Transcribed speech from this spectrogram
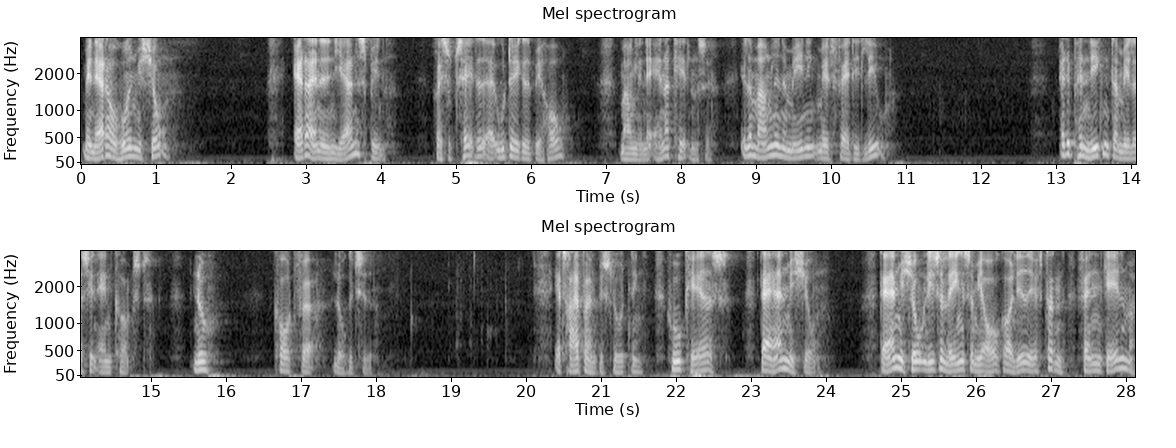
Men er der overhovedet en mission? Er der andet end hjernespind? Resultatet af uddækket behov? Manglende anerkendelse? Eller manglende mening med et fattigt liv? Er det panikken, der melder sin ankomst? Nu, kort før lukketid. Jeg træffer en beslutning. Who cares? Der er en mission. Der er en mission lige så længe, som jeg overgår at lede efter den. Fanden gale mig.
